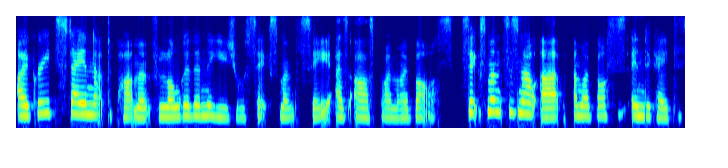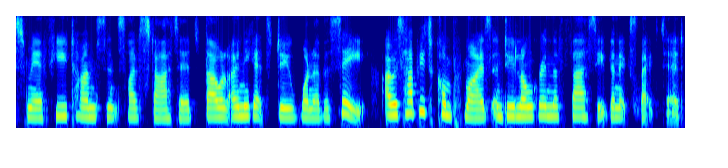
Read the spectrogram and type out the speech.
I agreed to stay in that department for longer than the usual six month seat as asked by my boss. Six months is now up, and my boss has indicated to me a few times since I've started that I will only get to do one other seat. I was happy to compromise and do longer in the first seat than expected,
